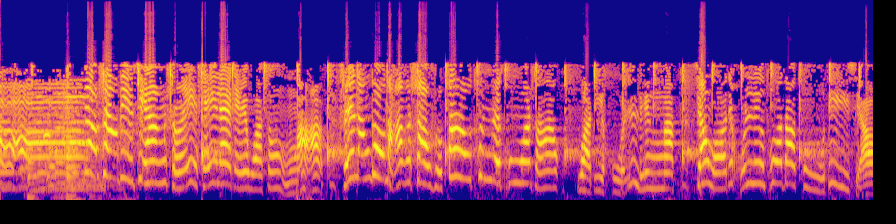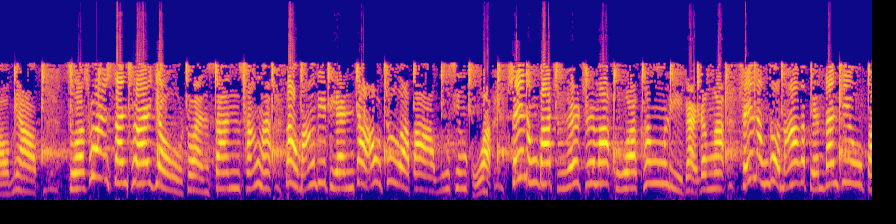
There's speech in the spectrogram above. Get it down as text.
啊！庙上水谁来给我送啊？谁能够拿个扫帚倒吞着拖上我的魂灵啊？将我的魂灵拖到土地小庙，左转三圈，右转三层啊！老忙的点着这把无情火，谁能把纸儿芝麻火坑里边扔啊？谁能够拿个扁担就把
